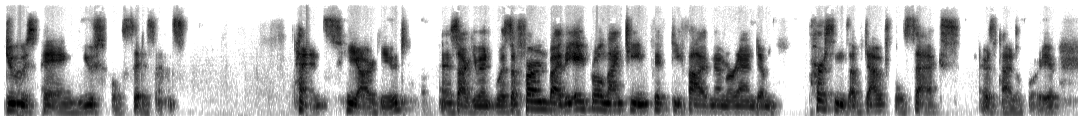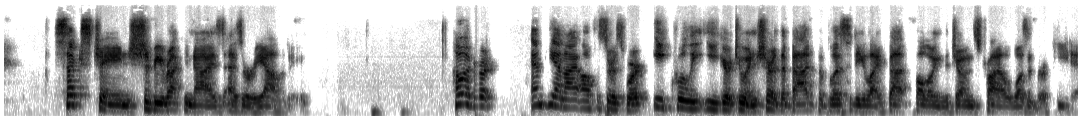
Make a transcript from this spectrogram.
dues-paying, useful citizens. Hence, he argued, and his argument was affirmed by the April 1955 memorandum, Persons of Doubtful Sex, there's a title for you, sex change should be recognized as a reality. However, MPNI officers were equally eager to ensure that bad publicity like that following the Jones trial wasn't repeated.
